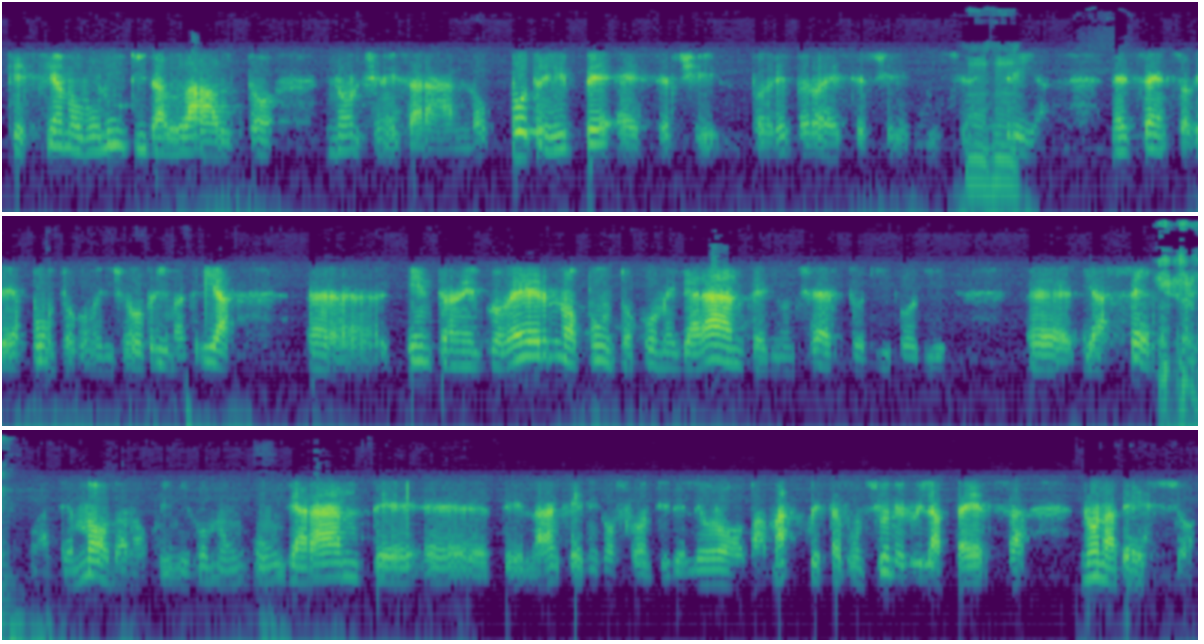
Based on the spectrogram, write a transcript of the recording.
che siano voluti dall'alto non ce ne saranno. Potrebbe esserci, potrebbero esserci le dimissioni mm-hmm. di mhm. Tria, nel senso che appunto, come dicevo prima, Tria eh, entra nel governo appunto come garante di un certo tipo di, eh, di assetto, in qualche modo, no? quindi come un, un garante eh, del, anche nei confronti dell'Europa, ma questa funzione lui l'ha persa non adesso,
